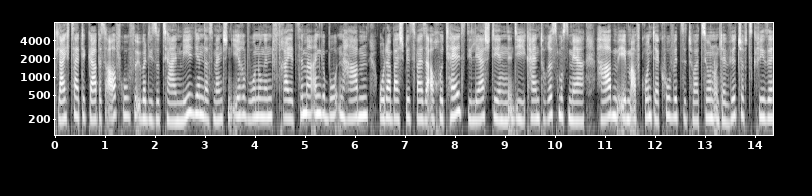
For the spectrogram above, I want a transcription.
Gleichzeitig gab es Aufrufe über die sozialen Medien, dass Menschen ihre Wohnungen freie Zimmer angeboten haben oder beispielsweise auch Hotels, die leer stehen, die keinen Tourismus mehr haben, eben aufgrund der Covid-Situation und der Wirtschaftskrise,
